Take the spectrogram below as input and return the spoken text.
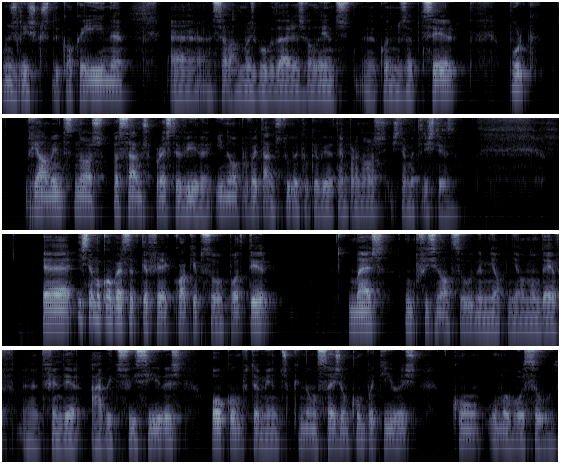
uns riscos de cocaína, uh, sei lá, umas bobedeiras valentes uh, quando nos apetecer, porque realmente, se nós passarmos por esta vida e não aproveitarmos tudo aquilo que a vida tem para nós, isto é uma tristeza. Uh, isto é uma conversa de café que qualquer pessoa pode ter, mas um profissional de saúde, na minha opinião, não deve uh, defender hábitos suicidas ou comportamentos que não sejam compatíveis com uma boa saúde.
